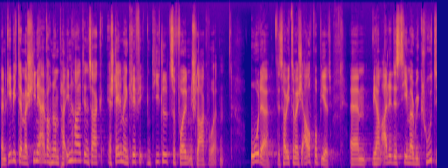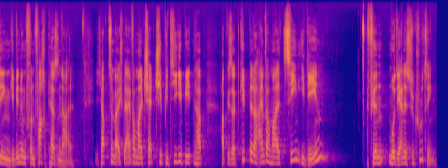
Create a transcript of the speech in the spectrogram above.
dann gebe ich der Maschine einfach nur ein paar Inhalte und sage, erstelle mir einen griffigen Titel zu folgenden Schlagworten. Oder, das habe ich zum Beispiel auch probiert, ähm, wir haben alle das Thema Recruiting, Gewinnung von Fachpersonal. Ich habe zum Beispiel einfach mal ChatGPT gebeten, habe hab gesagt, gib mir doch einfach mal zehn Ideen, für ein modernes Recruiting.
